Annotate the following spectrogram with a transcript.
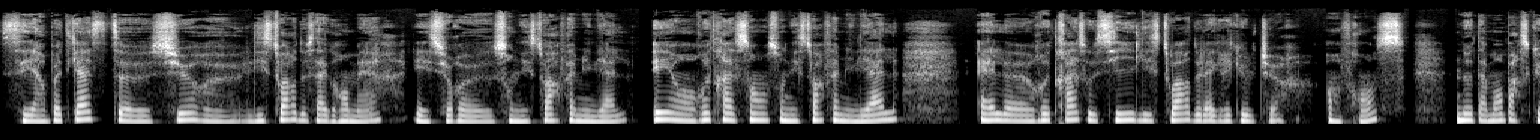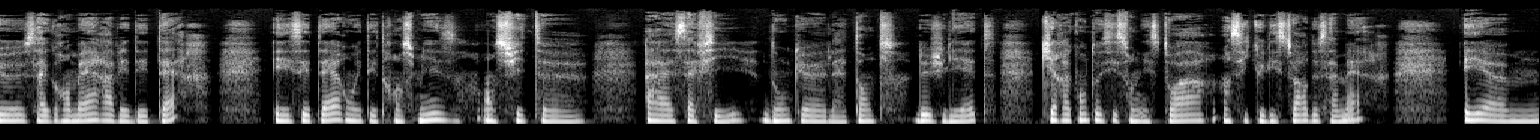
C'est un podcast euh, sur l'histoire de sa grand-mère et sur son histoire familiale. Et en retraçant son histoire familiale, elle euh, retrace aussi l'histoire de l'agriculture en France, notamment parce que sa grand-mère avait des terres et ces terres ont été transmises ensuite euh, à sa fille, donc euh, la tante de Juliette, qui raconte aussi son histoire ainsi que l'histoire de sa mère. Et euh,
